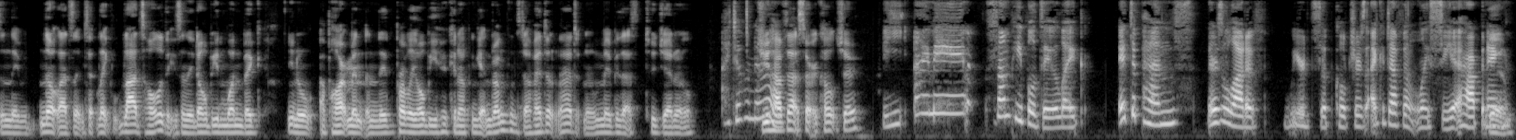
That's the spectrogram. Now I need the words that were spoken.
and they would not lads' nights like lads' holidays, and they'd all be in one big you know apartment, and they'd probably all be hooking up and getting drunk and stuff. I don't I don't know. Maybe that's too general. I don't know. Do you have that sort of culture? I mean, some people do. Like, it depends. There's a lot of weird subcultures. I could definitely see it happening.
